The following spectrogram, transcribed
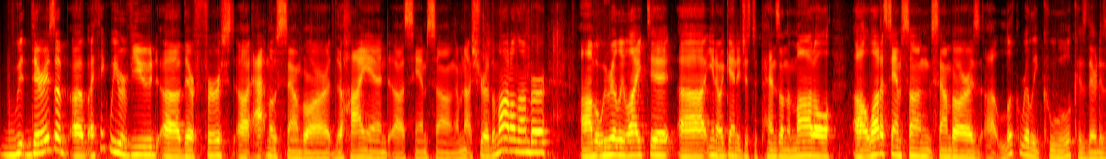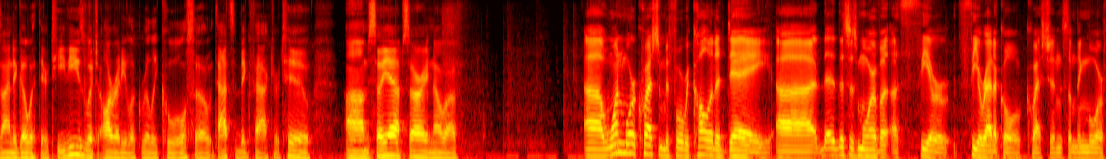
we, there is a, a. I think we reviewed uh, their first uh, Atmos soundbar, the high-end uh, Samsung. I'm not sure of the model number, um, but we really liked it. Uh, you know, again, it just depends on the model. Uh, a lot of Samsung soundbars uh, look really cool because they're designed to go with their TVs, which already look really cool. So that's a big factor too. Um, so yeah, sorry, no love. Uh, one more question before we call it a day. Uh, th- this is more of a, a theor- theoretical question, something more f-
